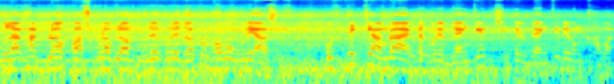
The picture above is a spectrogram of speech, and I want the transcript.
কোলাঘাট ব্লক, পাঁশকুড়া ব্লক ঘুরে ঘুরে যত ভব ঘুরে আছে, প্রত্যেককে আমরা একটা করে ব্ল্যাঙ্কেট শীতের ব্ল্যাঙ্কেট এবং খাবার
